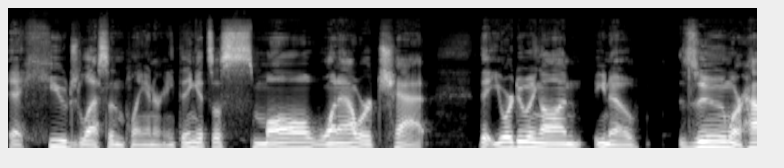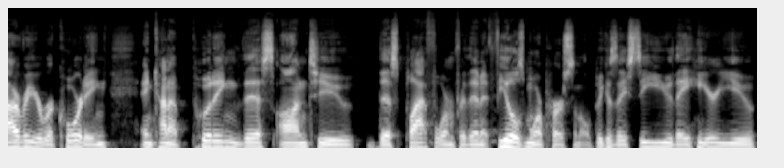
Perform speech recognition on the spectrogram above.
a huge lesson plan or anything. It's a small 1-hour chat that you're doing on, you know, Zoom or however you're recording and kind of putting this onto this platform for them. It feels more personal because they see you, they hear you,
